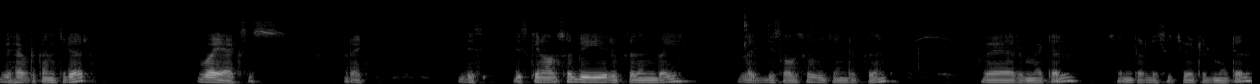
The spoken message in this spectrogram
we have to consider y axis right? This this can also be represented by like this also we can represent where metal centrally situated metal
